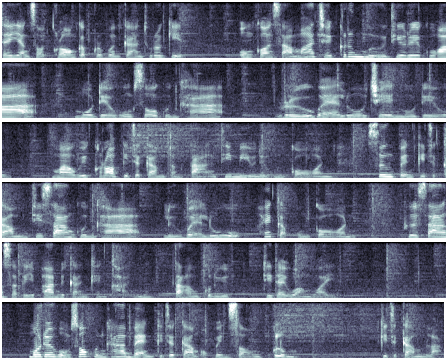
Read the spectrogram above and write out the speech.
ได้อย่างสอดคล้องกับกระบวนการธุรกิจ องค์กรสามารถใช้เครื่องมือที่เรียกว่าโมเดลห่วงโซ่คุณค่า หรือ value chain model มาวิเคราะห์กิจกรรมต่างๆ ที่มีอยู่ในองค์กร ซึ่งเป็นกิจกรรมที่สร้างคุณค่า หรือ value ให้กับองค์กร เพื่อสร้างศักยภาพในการแข่งขันตามกลยุทธ์ที่ได้วางไว้ โมเดลห่วงโซ่คุณค่าแบ่งกิจกรรมออกเป็น 2 กลุ่ม กิจกรรมหลัก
